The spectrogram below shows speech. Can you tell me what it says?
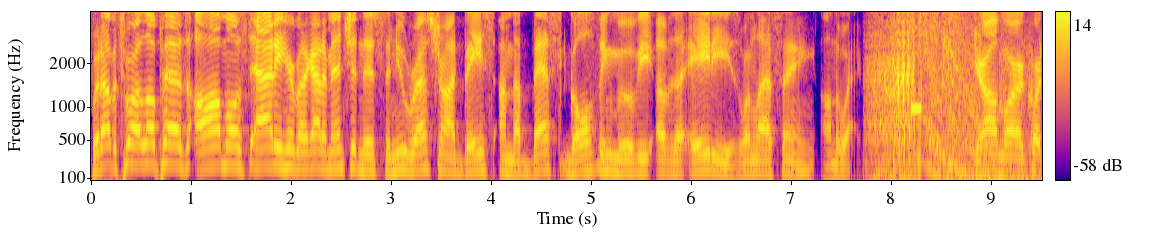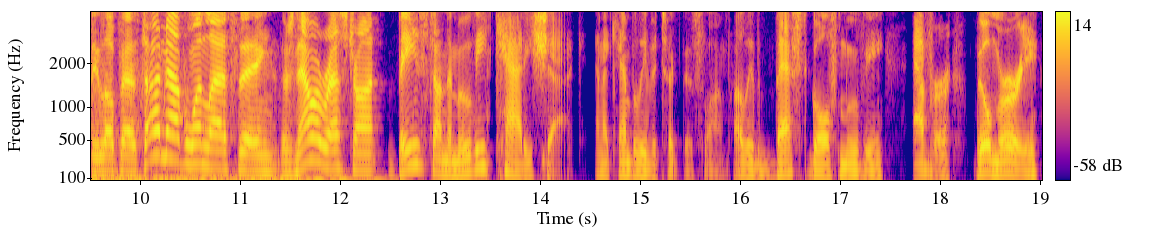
What up? It's Mario Lopez. Almost out of here, but I got to mention this the new restaurant based on the best golfing movie of the 80s. One last thing on the way. You're on Mario and Courtney Lopez. Time now for one last thing. There's now a restaurant based on the movie Caddyshack. And I can't believe it took this long. Probably the best golf movie ever. Bill Murray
